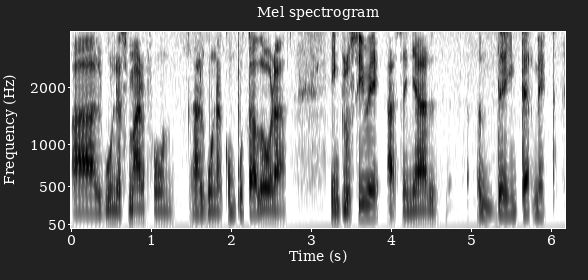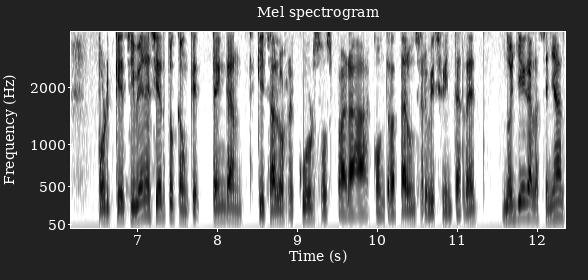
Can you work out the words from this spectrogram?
a algún smartphone, a alguna computadora, inclusive a señal de Internet. Porque si bien es cierto que aunque tengan quizá los recursos para contratar un servicio de Internet, no llega la señal.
